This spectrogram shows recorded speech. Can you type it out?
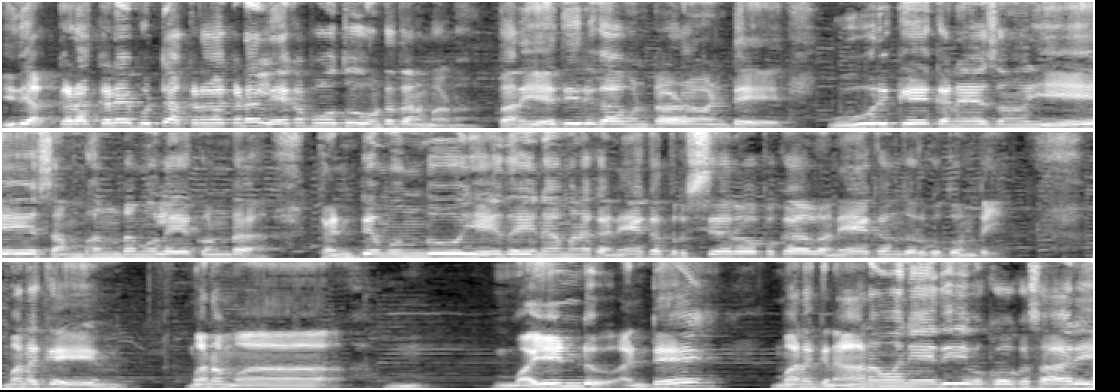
ఇది అక్కడక్కడే పుట్టి అక్కడక్కడే లేకపోతూ ఉంటుందన్నమాట. తను ఏ తీరుగా ఉంటాడు అంటే ఊరికే కనీసం ఏ సంబంధము లేకుండా కంటి ముందు ఏదైనా మనకు అనేక దృశ్య రూపకాలు అనేకం జరుగుతుంటాయి. మనకి మన మైండ్ అంటే మన జ్ఞానం అనేది ఒక్కొక్కసారి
